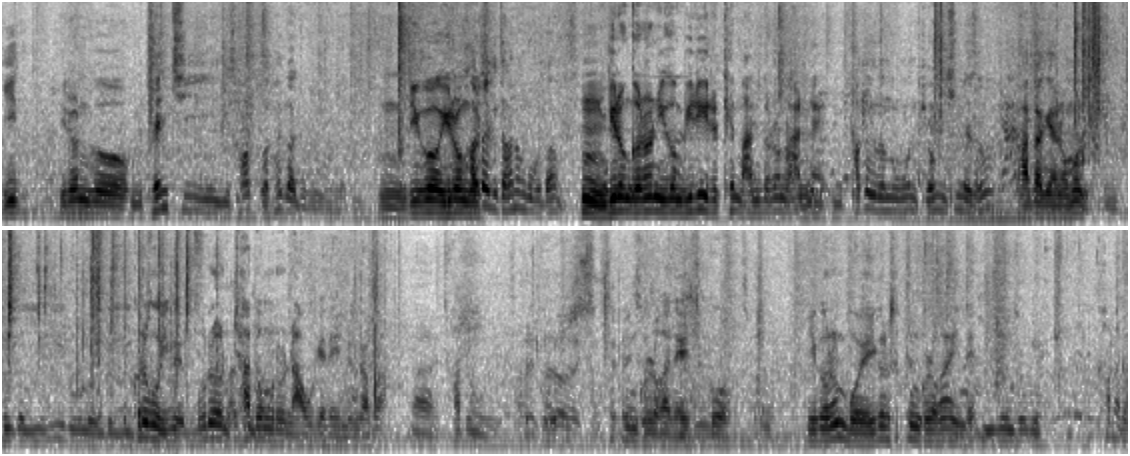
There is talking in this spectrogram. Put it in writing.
이 이런 거, 이 벤치 사업도 해가지고 이제 음, 이거 이런 거, 바닥에다 하는 거보다 음, 이런 거는 이거 미리 이렇게 만들어 놨네. 이 바닥에다 놓으면 병이 심해서 바닥에 놓으면. 그러니까 이 위로 그리고 이게 물은 자동으로 나오게 돼 있는가 봐. 아, 자동으로 스프링클러가 돼 있고. 이거는 뭐예요? 이건 스프링클러가 아닌데? 이건 저기 카메라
